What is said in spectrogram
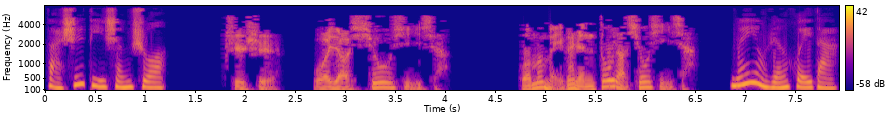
法师低声说。只是我要休息一下。我们每个人都要休息一下。没有人回答，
